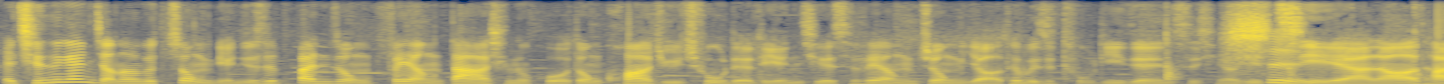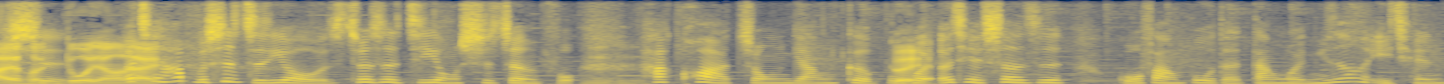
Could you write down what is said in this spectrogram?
哎、其实刚刚讲到一个重点，就是办这种非常大型的活动，跨局处的连接是非常重要，特别是土地这件事情要去是借啊，然后还有很多人而且它不是只有就是基隆市政府，嗯，它跨中央各部会，而且设置国防部的单位。你知道以前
